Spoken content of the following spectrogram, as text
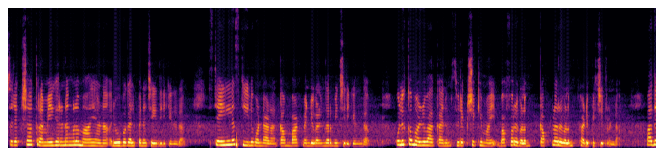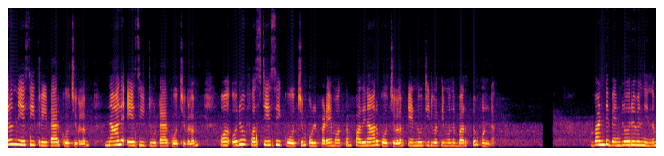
സുരക്ഷാ ക്രമീകരണങ്ങളുമായാണ് രൂപകൽപ്പന ചെയ്തിരിക്കുന്നത്. സ്റ്റെയിൻലെസ് സ്റ്റീൽ കൊണ്ടാണ് കമ്പാർട്ട്മെന്റുകൾ നിർമ്മിച്ചിരിക്കുന്നത്. കുലുക്കം ഒഴിവാക്കാനും സുരക്ഷയ്ക്കുമായി ബഫറുകളും കപ്ലറുകളും ഘടിപ്പിച്ചിട്ടുണ്ട്. പതിനൊന്ന് എ സി ത്രീ ടയർ കോച്ചുകളും നാല് എ സി ടു ടയർ കോച്ചുകളും ഒരു ഫസ്റ്റ് എ സി കോച്ചും ഉൾപ്പെടെ മൊത്തം പതിനാറ് കോച്ചുകളും എണ്ണൂറ്റി ഇരുപത്തി മൂന്ന് ബർത്തും ഉണ്ട്. വണ്ടി ബംഗളൂരുവിൽ നിന്നും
